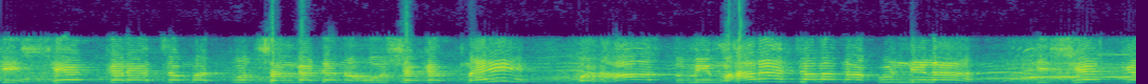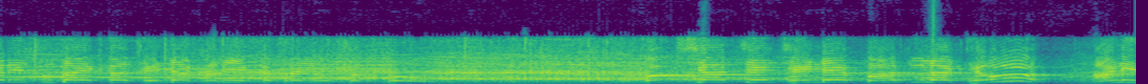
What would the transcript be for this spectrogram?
की शेतकऱ्याचं मजबूत संघटन होऊ शकत नाही पण आज तुम्ही महाराष्ट्राला दाखवून दिलं की शेतकरी सुद्धा एका झेंड्याखाली एकत्र येऊ शकतो. पक्षाचे झेंडे बाजूला ठेवू आणि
